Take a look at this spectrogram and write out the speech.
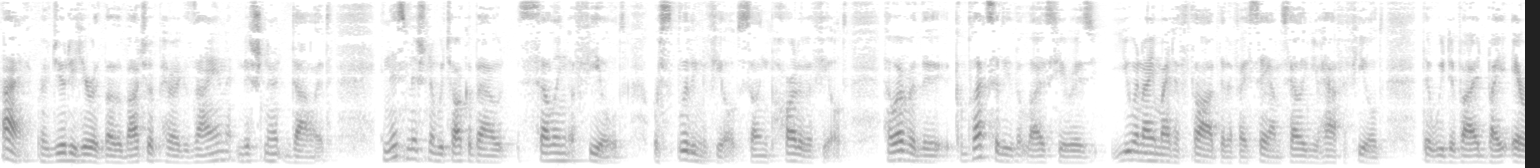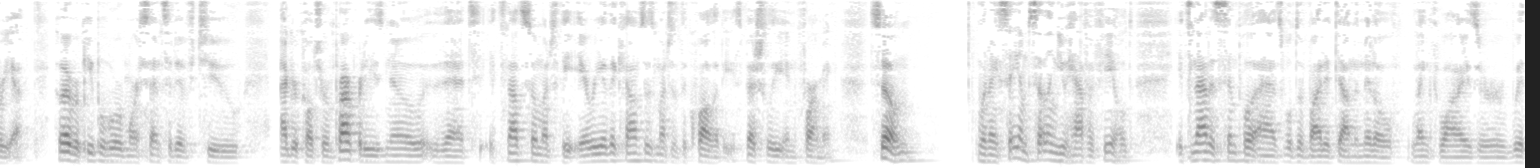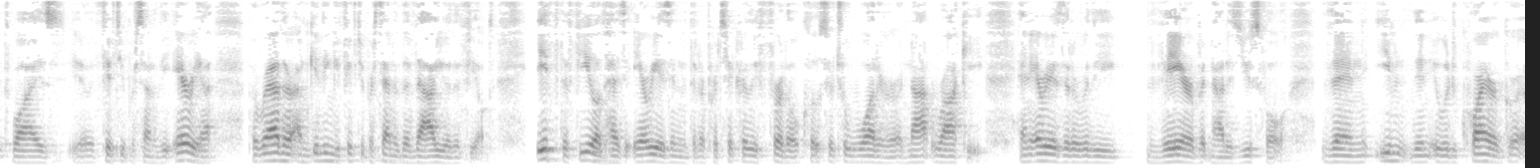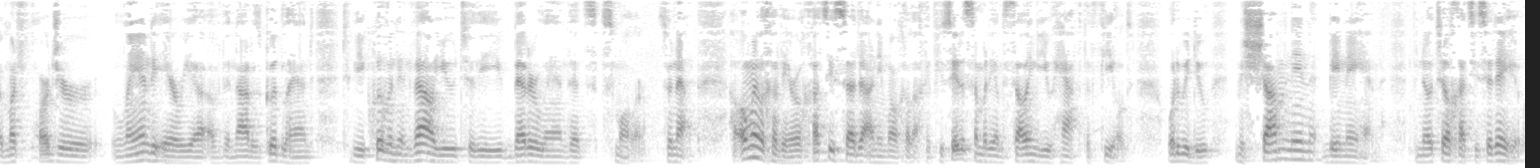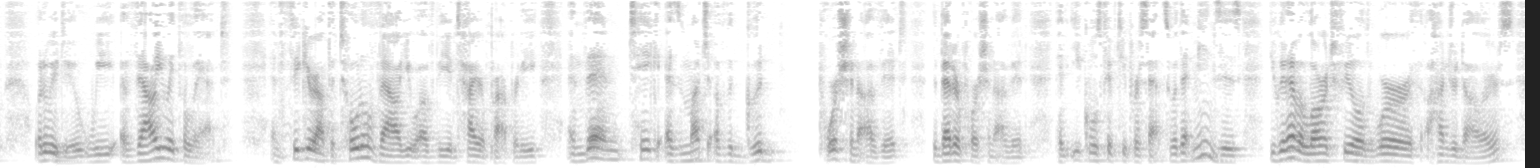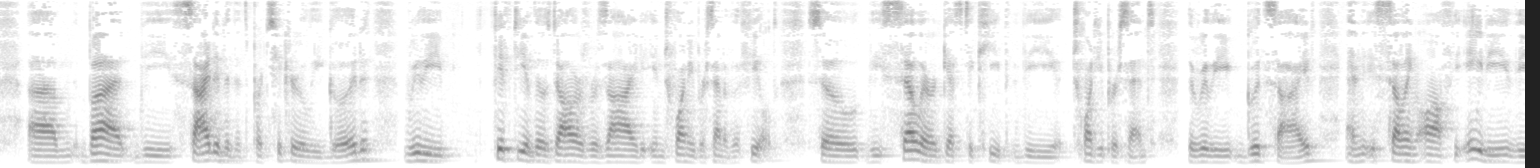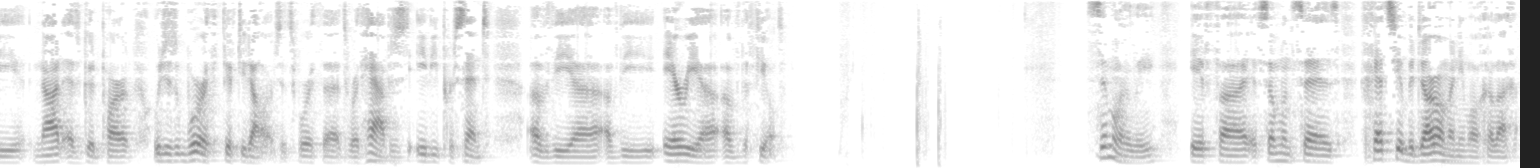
Hi, Rav Judy here with Baba Batra, Perek Zayin, Mishnah Dalet. In this Mishnah, we talk about selling a field or splitting a field, selling part of a field. However, the complexity that lies here is you and I might have thought that if I say I'm selling you half a field, that we divide by area. However, people who are more sensitive to agriculture and properties know that it's not so much the area that counts as much as the quality, especially in farming. So, when I say I'm selling you half a field, it's not as simple as we'll divide it down the middle, lengthwise or widthwise, you know, 50% of the area, but rather I'm giving you 50% of the value of the field. If the field has areas in it that are particularly fertile, closer to water or not rocky, and areas that are really there but not as useful, then even then it would require a much larger land area of the not as good land to be equivalent in value to the better land that's smaller. So now, if you say to somebody, "I'm selling you half the field," what do we do? What do we do? We evaluate the land and figure out the total value of the entire property, and then take as much of the good portion of it, the better portion of it, that equals 50%. So what that means is you could have a large field worth $100, um, but the side of it that's particularly good really 50 of those dollars reside in 20% of the field. So the seller gets to keep the 20%, the really good side, and is selling off the 80, the not as good part, which is worth $50. It's worth, uh, it's worth half. It's just 80% of the, uh, of the area of the field. Similarly, if uh, if someone says chetzia bedarom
